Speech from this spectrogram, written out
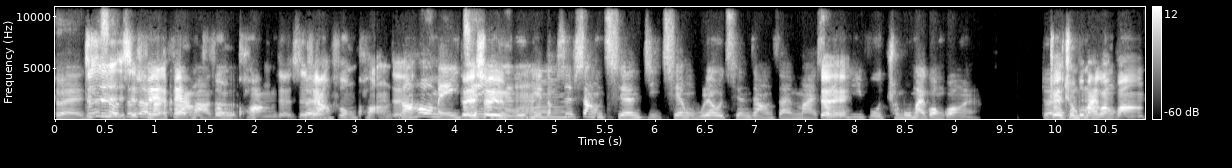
对，就是是非非常疯狂的，是非常疯狂的。然后每一件衣服也都是上千、几千、五六千这样在卖，所以衣服全部卖光光，哎，对，全部卖光光。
